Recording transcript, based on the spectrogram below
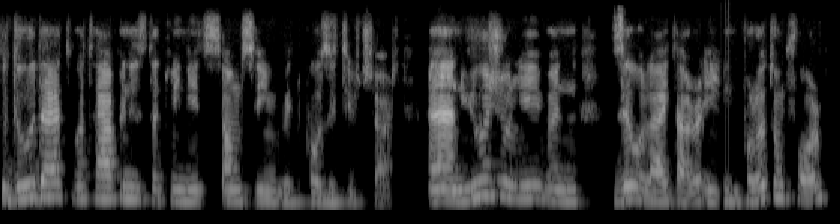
to do that, what happens is that we need something with positive charge. And usually when zeolite are in proton form,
